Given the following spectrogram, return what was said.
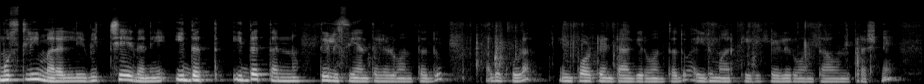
ಮುಸ್ಲಿಮರಲ್ಲಿ ವಿಚ್ಛೇದನೆ, ಇದ್ದತ್, ಇದ್ದತ್ತನ್ನು ತಿಳಿಸಿ ಅಂತ ಹೇಳುವಂಥದ್ದು. ಅದು ಕೂಡ ಇಂಪಾರ್ಟೆಂಟ್ ಆಗಿರುವಂಥದ್ದು, ಐದು ಮಾರ್ಕಿಗೆ ಕೇಳಿರುವಂತಹ ಒಂದು ಪ್ರಶ್ನೆ.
